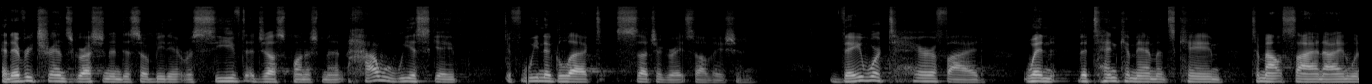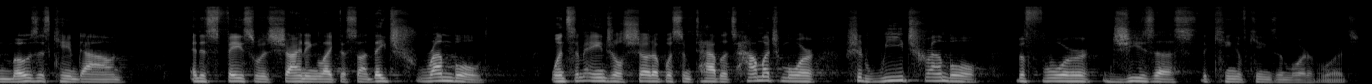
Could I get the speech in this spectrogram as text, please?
and every transgression and disobedient received a just punishment. How will we escape if we neglect such a great salvation? They were terrified when the Ten Commandments came to Mount Sinai and when Moses came down and his face was shining like the sun. They trembled when some angels showed up with some tablets. How much more should we tremble before Jesus, the King of Kings and Lord of Lords.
